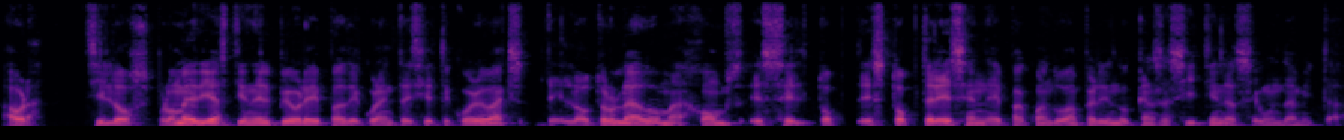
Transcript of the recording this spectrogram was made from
Ahora, si los promedias, tiene el peor EPA de 47 quarterbacks. Del otro lado, Mahomes es el top, es top 3 en EPA cuando van perdiendo Kansas City en la segunda mitad.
